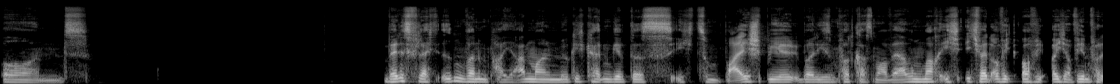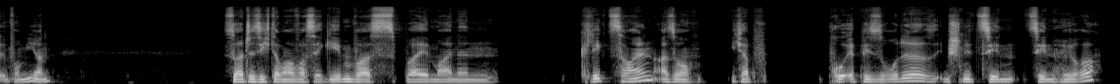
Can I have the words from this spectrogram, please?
Und wenn es vielleicht irgendwann in ein paar Jahren mal Möglichkeiten gibt, dass ich zum Beispiel über diesen Podcast mal Werbung mache, ich, ich werde euch auf jeden Fall informieren. Sollte sich da mal was ergeben, was bei meinen Klickzahlen, also ich habe pro Episode im Schnitt 10, 10 Hörer.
